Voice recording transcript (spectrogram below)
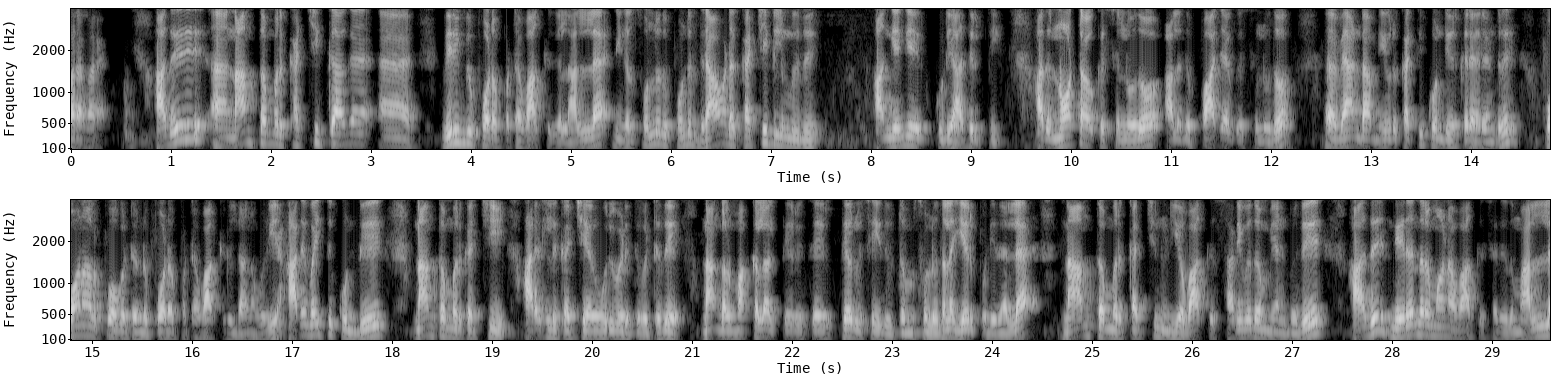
வர வரேன் அது நாம் தமிழர் கட்சிக்காக விரும்பி போடப்பட்ட வாக்குகள் அல்ல. நீங்கள் சொல்வது போன்று திராவிட கட்சிகள் மீது அங்கெங்கே இருக்கக்கூடிய அதிருப்தி. அது நோட்டாவுக்கு செல்வதோ அல்லது பாஜகவுக்கு செல்வதோ வேண்டாம். இவர் கத்தி கொண்டு இருக்கிறார் என்று போனால் போகட்டும் என்று போடப்பட்ட வாக்குகள் தானே ஒழிய அதை வைத்துக்கொண்டு நாம் தமிழர் கட்சி அரசியல் கட்சியாக உருவெடுத்து விட்டது. நாங்கள் மக்களால் தேர்வு தேர்வு தேர்வு செய்து விட்டோம் சொல்வதெல்லாம் ஏற்புடையதல்ல. நாம் தமிழர் கட்சியினுடைய வாக்கு சதவீதம் என்பது அது நிரந்தரமான வாக்கு சதவீதம் அல்ல.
